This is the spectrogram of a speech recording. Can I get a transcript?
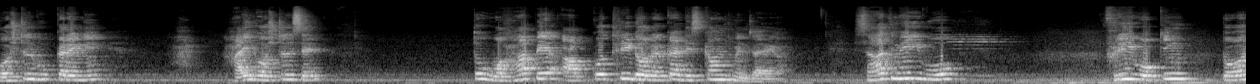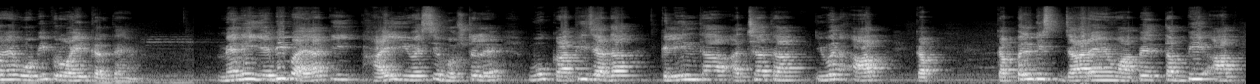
हॉस्टल बुक करेंगे हाई हॉस्टल से तो वहाँ पे आपको थ्री डॉलर का डिस्काउंट मिल जाएगा। साथ में ही वो फ्री वॉकिंग टूर है, वो भी प्रोवाइड करते हैं। मैंने ये भी पाया कि हाई यूएसए हॉस्टल है, वो काफ़ी ज़्यादा क्लीन था अच्छा था। इवन आप कप कपल भी जा रहे हैं वहाँ पे, तब भी आप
